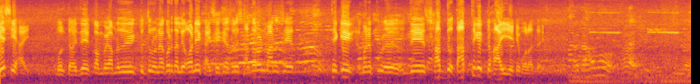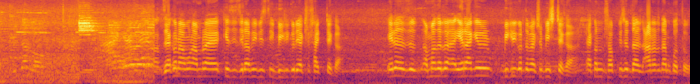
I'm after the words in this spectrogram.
বেশি হাই? বলতে হয় যে কম্পে- আমরা যদি একটু তুলনা করি তাহলে অনেক হাই। সেটি আসলে সাধারণ মানুষের থেকে মানে যে সাধ্য, তার থেকে একটু হাই এটা বলা যায়। যখন আমরা আমরা এক কেজি জিলাপি বিক্রি করি একশো ষাট টাকা। এটা আমাদের এর আগে বিক্রি করতাম একশো বিশ টাকা। এখন সব কিছুর আটার দাম কত?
